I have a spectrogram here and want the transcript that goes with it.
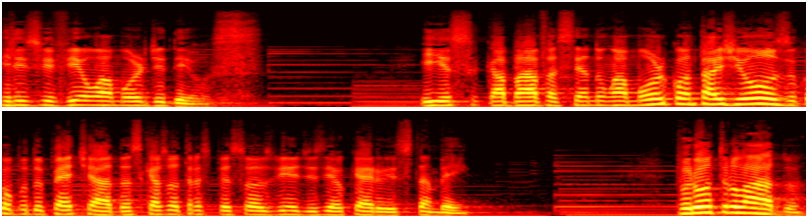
eles viviam o amor de Deus. E isso acabava sendo um amor contagioso, como o do Pet Adams, que as outras pessoas vinham dizer: Eu quero isso também. Por outro lado,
